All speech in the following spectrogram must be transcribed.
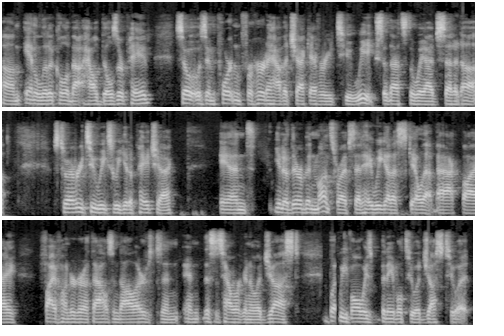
um, analytical about how bills are paid. So it was important for her to have a check every two weeks. So that's the way I've set it up. So every two weeks we get a paycheck, and you know there have been months where I've said, "Hey, we got to scale that back by 500 or a thousand dollars, and and this is how we're going to adjust." But we've always been able to adjust to it.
